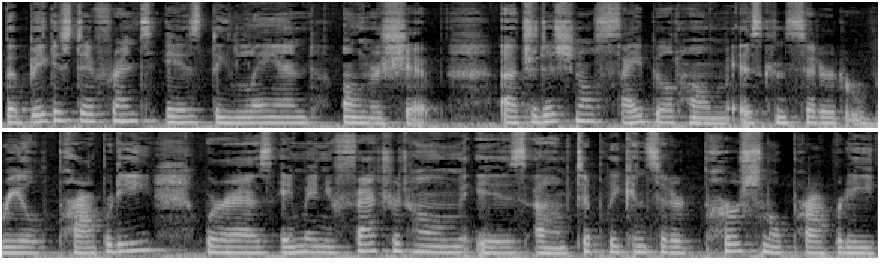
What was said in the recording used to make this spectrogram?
The biggest difference is the land ownership. A traditional site built home is considered real property, whereas a manufactured home is um, typically considered personal property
